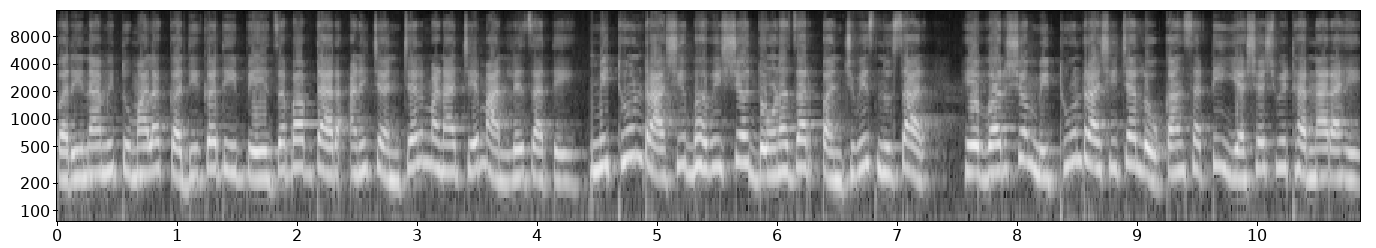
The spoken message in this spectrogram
परिणामी तुम्हाला कधीकधी बेजबाबदार आणि चंचल मनाचे मानले जाते. मिथुन राशी भविष्य दोन हजार पंचवीसनुसार हे वर्ष मिथुन राशीच्या लोकांसाठी यशस्वी ठरणार आहे.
